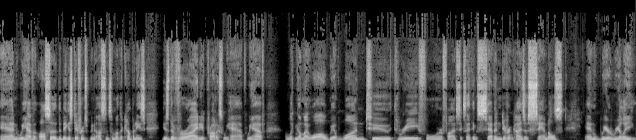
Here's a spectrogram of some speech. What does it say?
And we have also the biggest difference between us and some other companies is the variety of products we have. We have, I'm looking on my wall, we have one, two, three, four, five, six, I think seven different kinds of sandals. And we're really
